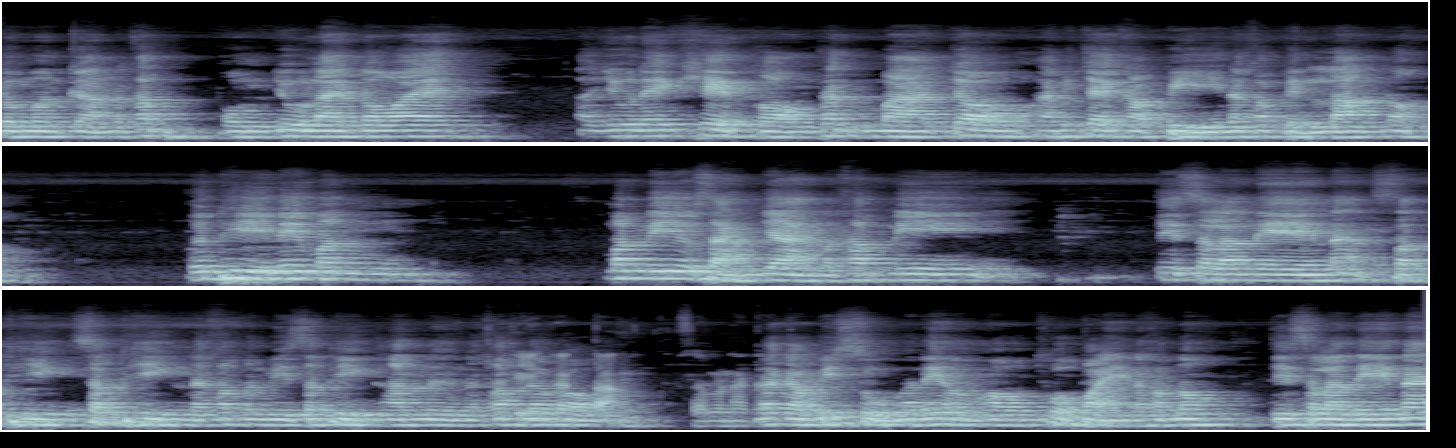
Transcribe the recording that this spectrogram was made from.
ก็เหมือนกันนะครับ ผมอยู่รายดอยอ่าอยู่ในเขตของท่านครูบาเจ้าอภิชัยข่าวปีนะครับ เป็นลำเนาะพื้นที่นี่มันมันมีอยู่สามอย่างนะครับ มีติสลาเนนะสัตทิงสัตทิงนะครับ มันมีสัตทิงอันหนึ่งนะครับที่แล้วกัก็นตังสมณะแล้วก็วิสุอันนี้ของเราทั่วไปนะครับเนาะติสลาเนนะ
